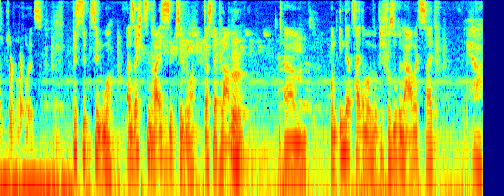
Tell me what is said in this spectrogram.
ich klopfe auf Holz, bis 17 Uhr. Also 16.30, 17 Uhr. Das ist der Plan. Mhm. Ähm, und in der Zeit aber wirklich versuche in der Arbeitszeit, ja,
